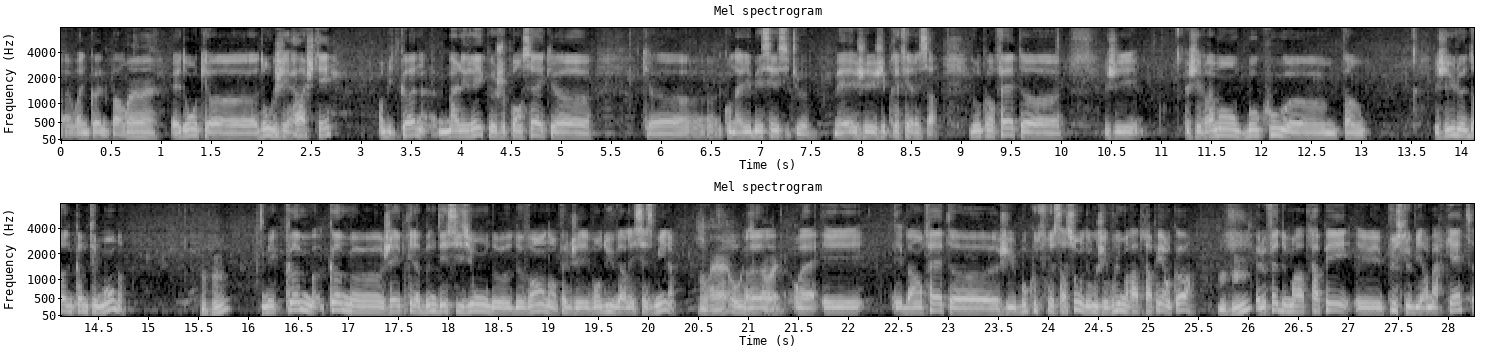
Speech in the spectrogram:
euh, OneCoin, pardon. Et donc, euh, donc j'ai racheté en Bitcoin, malgré que je pensais que qu'on allait baisser, si tu veux. Mais j'ai préféré ça. Donc en fait, euh, j'ai vraiment beaucoup. Euh, enfin, j'ai eu le don comme tout le monde. Mm-hmm. Mais comme, comme euh, j'avais pris la bonne décision de, vendre, en fait, j'avais vendu vers les 16 000. Ouais, oui, ouais. Et et ben en fait, euh, j'ai eu beaucoup de frustration, donc j'ai voulu me rattraper encore. Mhm. Et le fait de me rattraper, et plus le beer market,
